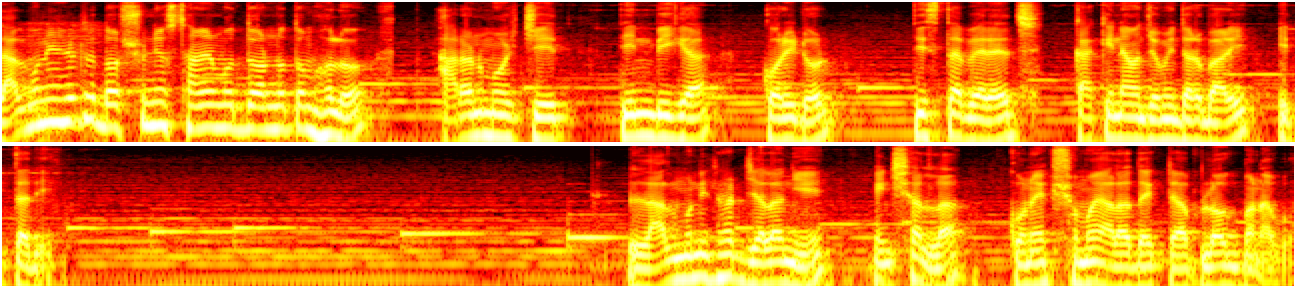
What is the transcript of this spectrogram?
লালমনিরহাটের দর্শনীয় স্থানের মধ্যে অন্যতম হল হারান মসজিদ, তিন বিঘা, করিডোর, তিস্তা ব্যারেজ কাকিনাও জমিদার বাড়ি ইত্যাদি। লালমনিরহাট জেলা নিয়ে ইনশাল্লাহ কোনো এক সময় আলাদা একটা ব্লগ বানাবো।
